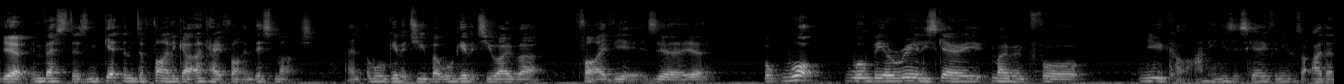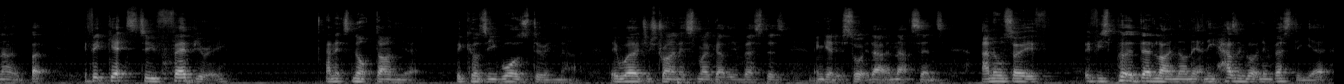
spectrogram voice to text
Yeah. investors and get them to finally go, okay, fine, this much, and we'll give it to you, but we'll give it to you over five years. Yeah, yeah. But what will be a really scary moment for Newcastle? I mean, is it scary for Newcastle? I don't know. But if it gets to February and it's not done yet, because he was doing that, they were just trying to smoke out the investors and get it sorted out in that sense. And also, if if he's put a deadline on it and he hasn't got an investor yet,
